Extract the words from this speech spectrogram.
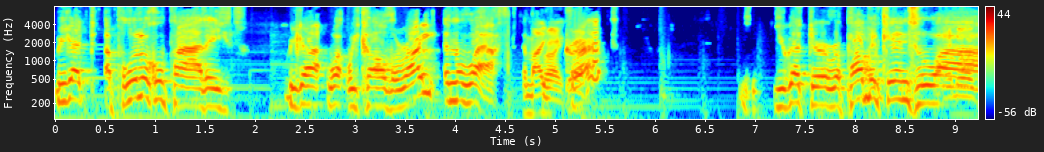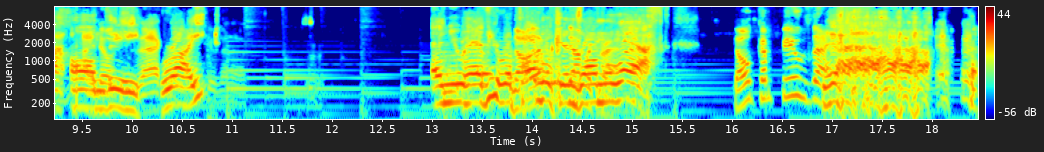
we got a political party. We got what we call the right and the left. Am I Right. correct? You got the Republicans who are know, on the exactly right, and you have your No, Republicans on the left. Don't confuse that. Yeah.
